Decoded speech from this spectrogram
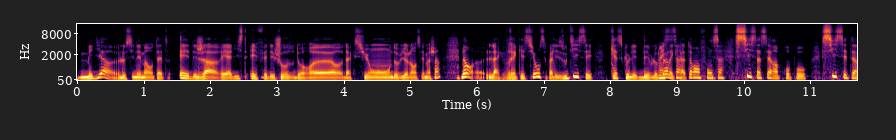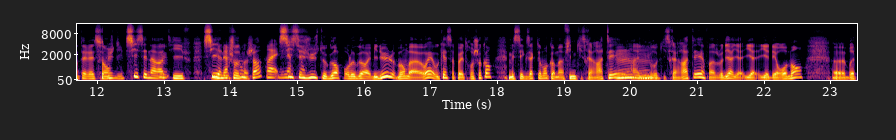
médias, le cinéma en tête, est déjà réaliste et fait des choses d'horreur, d'action, de violence et machin. Non, euh, la vraie question, c'est pas les outils, c'est qu'est-ce que les développeurs, c'est les ça. créateurs en font. c'est ça. Si ça sert un propos, si c'est intéressant, C'est ce si c'est narratif, s'il y a des choses machin, Ouais, si c'est juste gore pour le gore et bidule, bon bah ouais, ok, ça peut être choquant. Mais c'est exactement comme un film qui serait raté, Mhm. un livre qui serait raté. Enfin, je veux dire, il y a- y, y des romans, euh, Bret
